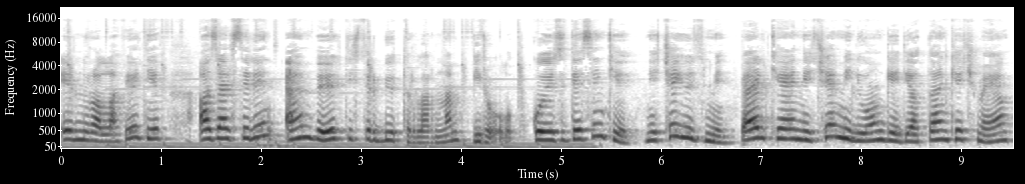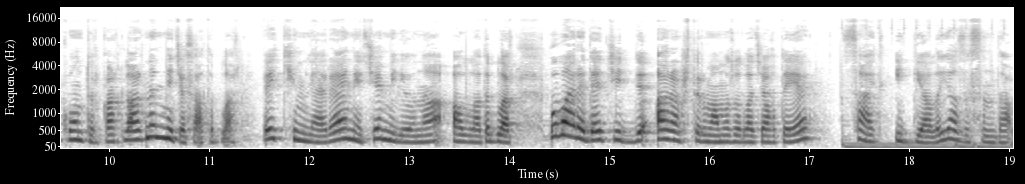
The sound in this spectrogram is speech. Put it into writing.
Elnur Allahverdiyev Azərselin ən böyük distribyutorlarından biri olub. Qoy özü desin ki, neçə 100 min, bəlkə neçə milyon qeydiyyatdan keçməyən kontur kartlarını necə satıblar və kimlərə neçə milyona alladıblar. Bu barədə ciddi araşdırmamız olacaq deyə sayt iddialı yazısında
